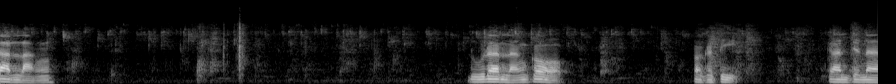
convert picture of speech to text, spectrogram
ด้านหลัง ดูด้านหลังก็ปกติกาญจนา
